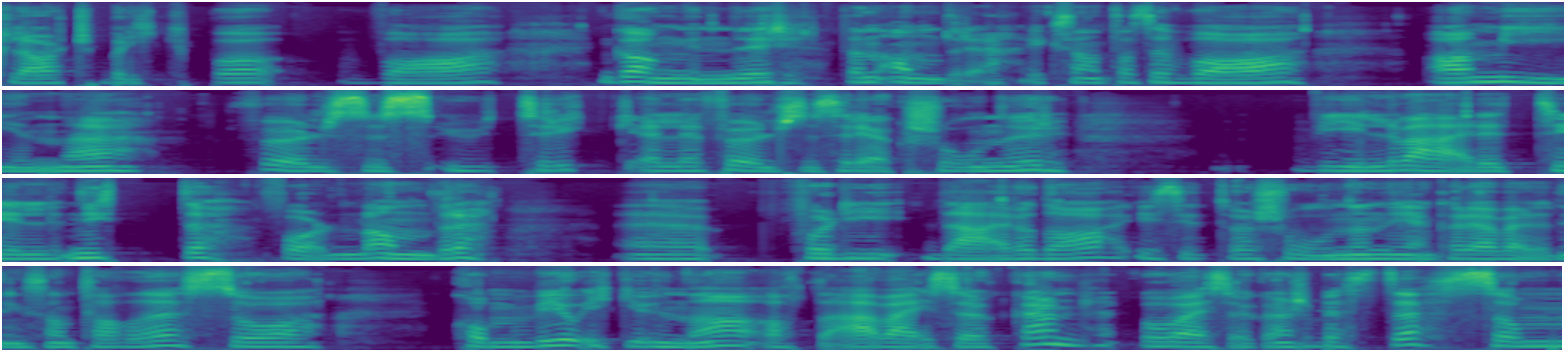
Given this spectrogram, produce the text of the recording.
klart blikk på hva gagner den andre. Altså hva av mine følelsesuttrykk eller følelsesreaksjoner vil være til nytte for den andre. Uh, fordi der og da, i situasjonen i en karriereveiledningssamtale, så kommer vi jo ikke unna at det er veisøkeren og veisøkerens beste som,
